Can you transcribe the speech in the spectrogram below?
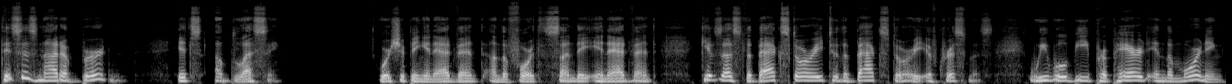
This is not a burden, it's a blessing. Worshipping in Advent on the fourth Sunday in Advent gives us the backstory to the backstory of Christmas. We will be prepared in the morning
